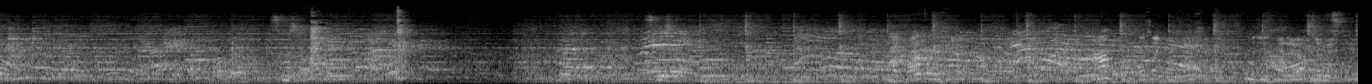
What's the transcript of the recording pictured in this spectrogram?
Huh? That's like my first shot. Just went out it.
